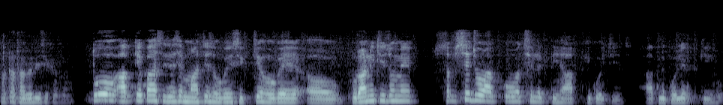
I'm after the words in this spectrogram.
छोटा था तभी से कर रहा हूँ। तो आपके पास जैसे माचिस हो गई सिक्के हो गए और पुरानी चीज़ों में सबसे जो आपको अच्छी लगती है आपकी कोई चीज़? आपने कोलेक्ट की हो।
